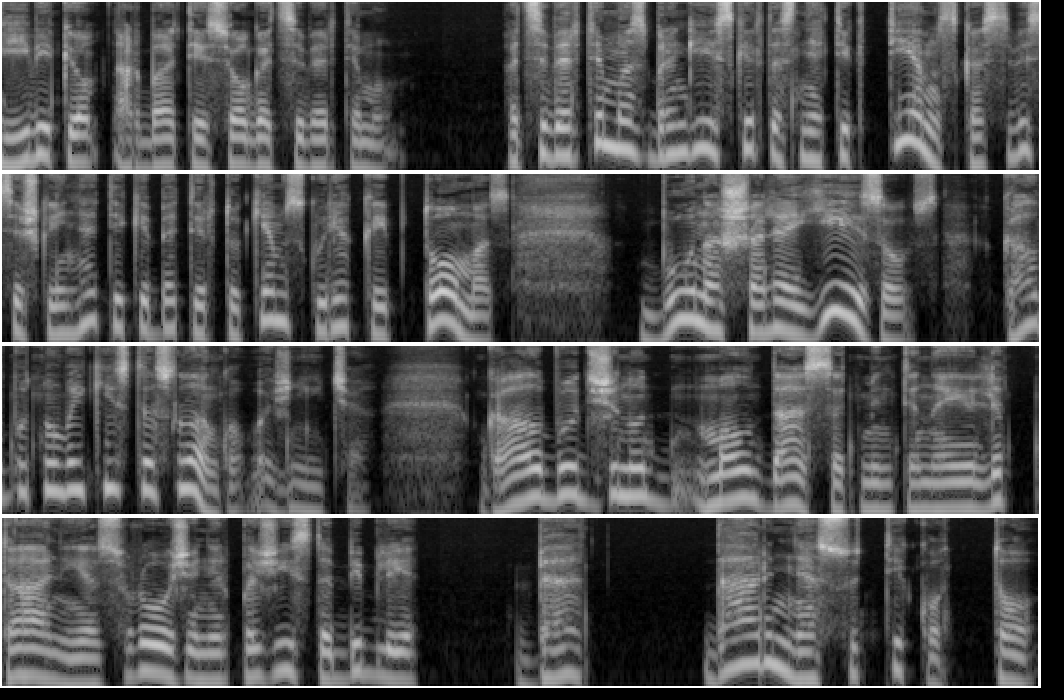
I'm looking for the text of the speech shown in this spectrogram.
įvykiu arba tiesiog atsivertimu. Atsivertimas brangiai skirtas ne tik tiems, kas visiškai netiki, bet ir tokiems, kurie kaip Tomas būna šalia Jėzaus, galbūt nuo vaikystės lanko bažnyčią, galbūt žino maldas atmintinai, liptanijas, rožinį ir pažįsta Bibliją, bet dar nesutiko to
